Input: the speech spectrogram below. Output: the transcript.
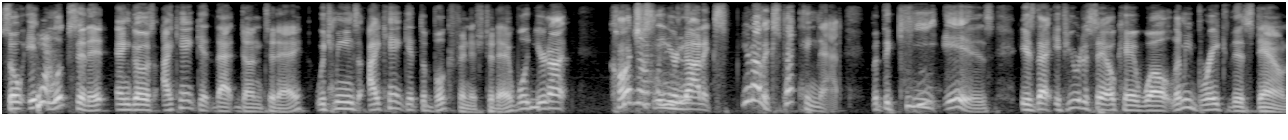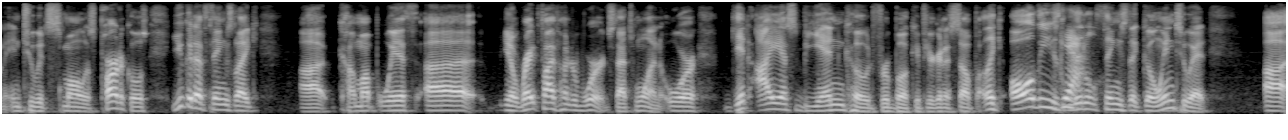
So it yeah. looks at it and goes, I can't get that done today, which means I can't get the book finished today. Well, you're not consciously you're not ex- you're not expecting that. But the key mm-hmm. is is that if you were to say, okay, well, let me break this down into its smallest particles, you could have things like uh, come up with uh, you know, write 500 words. That's one. Or get ISBN code for book if you're going to self like all these yeah. little things that go into it. Uh,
